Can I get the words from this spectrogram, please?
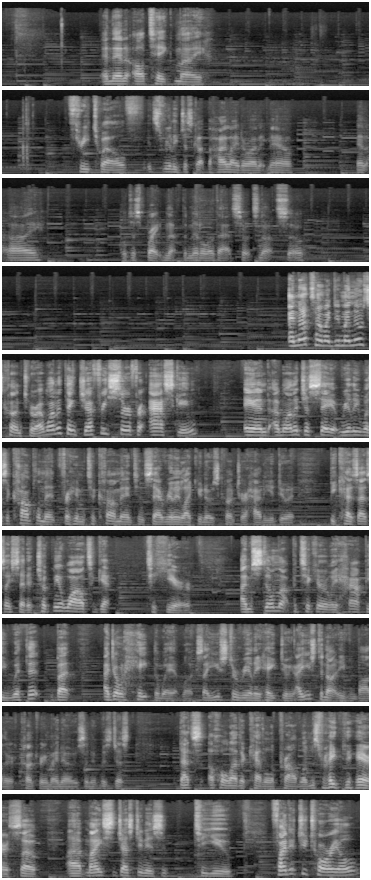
And then I'll take my 312. It's really just got the highlighter on it now. And I will just brighten up the middle of that so it's not so... And that's how I do my nose contour. I want to thank Jeffrey Sir for asking. And I want to just say it really was a compliment for him to comment and say, I really like your nose contour. How do you do it? Because as I said, it took me a while to get to here. I'm still not particularly happy with it, but I don't hate the way it looks. I used to really hate doing. I used to not even bother contouring my nose, and it was just that's a whole other kettle of problems right there. So uh, my suggestion is to you, find a tutorial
